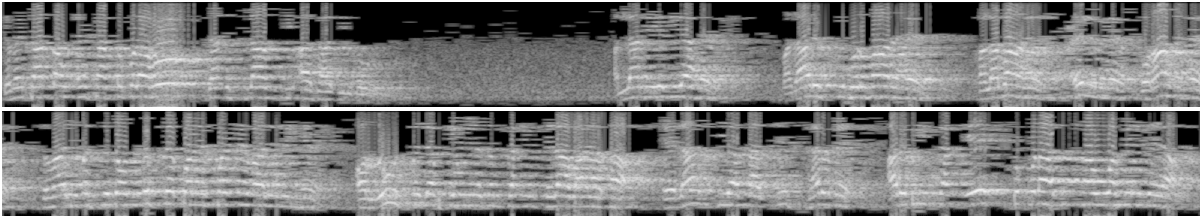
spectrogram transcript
کہ میں چاہتا ہوں ایسا ٹکڑا ہو جہاں اسلام کی آزادی ہو۔ اللہ نے یہ دیا ہے، مدارس کی برمان ہے طلبا ہے، علم ہے، قرآن ہے۔ تمہاری مسجدوں میں رستے پڑے پڑھنے والے نہیں ہیں۔ اور روس میں جب کمیونزم کا انقلاب آیا تھا، اعلان کیا تھا جس گھر میں عربی کا ایک ٹکڑا لکھا ہوا مل گیا،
